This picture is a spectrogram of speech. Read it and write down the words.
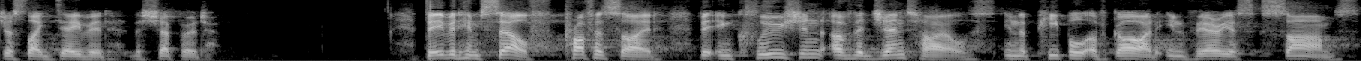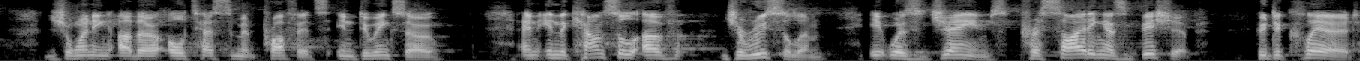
just like David the shepherd. David himself prophesied the inclusion of the Gentiles in the people of God in various Psalms, joining other Old Testament prophets in doing so. And in the Council of Jerusalem, it was James, presiding as bishop, who declared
